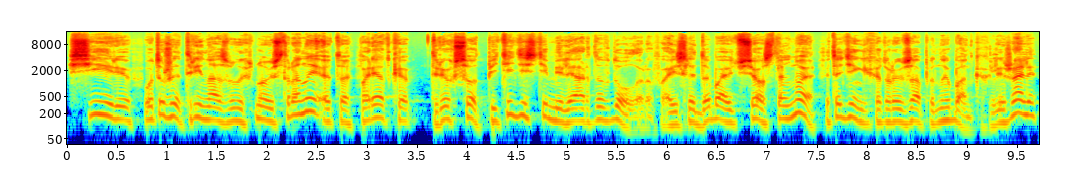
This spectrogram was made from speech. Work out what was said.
Сирию. Вот уже три названных мною страны – это порядка 350 миллиардов долларов. А если добавить все остальное, это деньги, которые в западных банках лежали,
